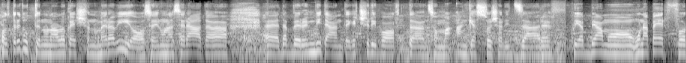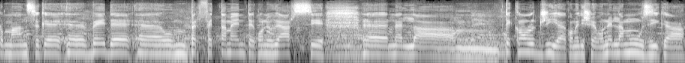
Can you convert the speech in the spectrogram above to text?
oltretutto in una location meravigliosa, in una serata eh, davvero invitante che ci riporta insomma, anche a socializzare. Qui abbiamo una performance che eh, vede eh, perfettamente coniugarsi eh, nella mm, tecnologia, come dicevo, nella musica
